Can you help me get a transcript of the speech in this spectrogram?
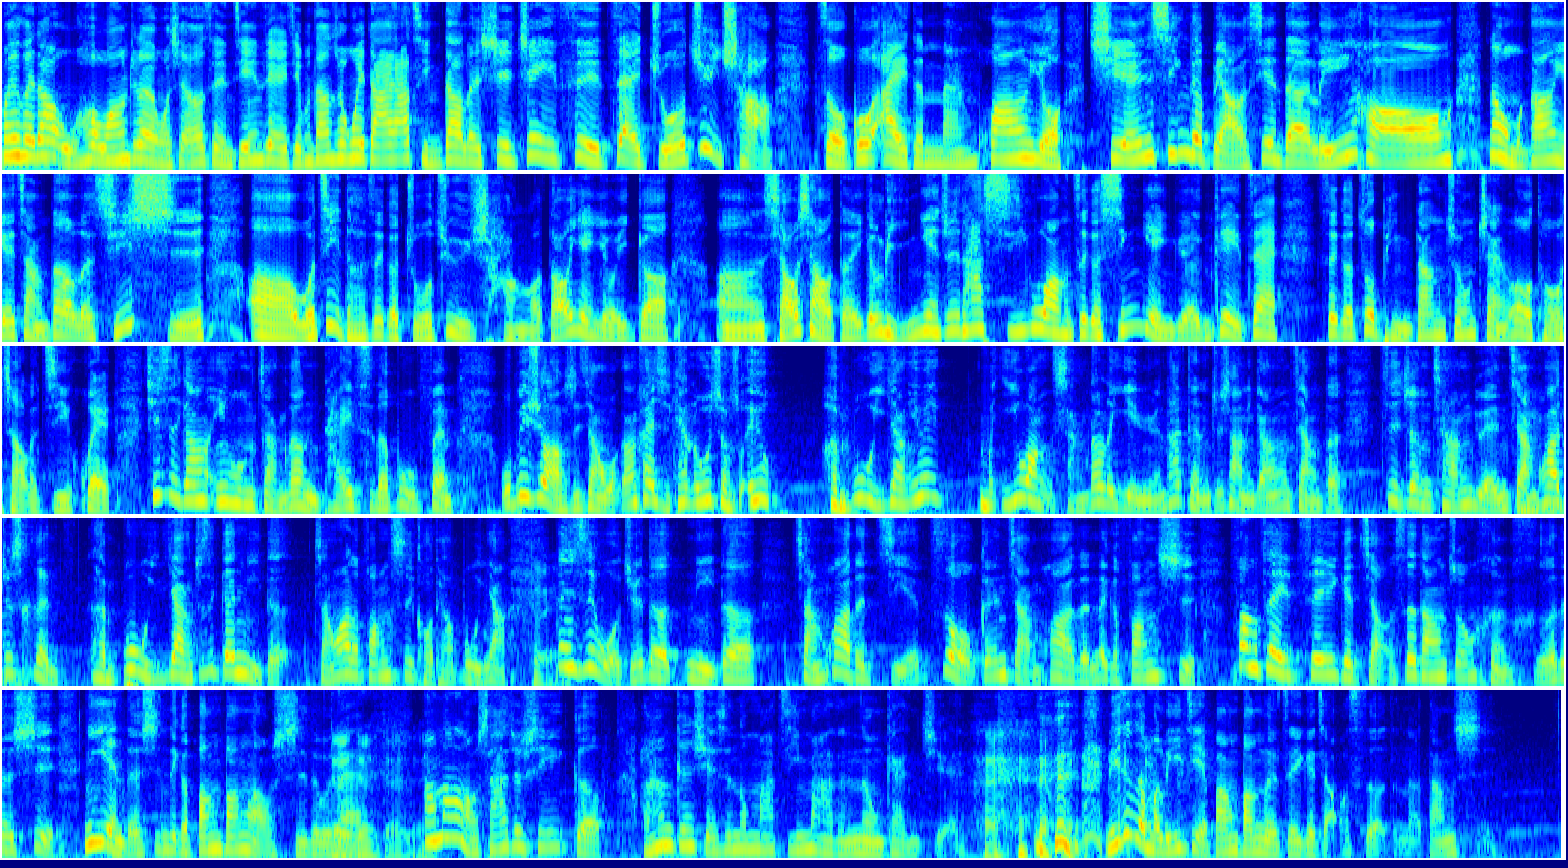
欢迎回到午后汪正，我是 Elson。今天在节目当中为大家邀请到的是这一次在卓剧场走过爱的蛮荒，有全新的表现的林鸿。那我们刚刚也讲到了，其实呃，我记得这个卓剧场哦，导演有一个嗯、小小的一个理念，就是他希望这个新演员可以在这个作品当中崭露头角的机会。其实刚刚英红讲到你台词的部分，我必须老实讲，我刚开始看的，我想说，哎呦。很不一样，因为我们以往想到的演员，他可能就像你刚刚讲的字正腔圆，讲话就是很很不一样，就是跟你的讲话的方式、口条不一样。对。但是我觉得你的讲话的节奏跟讲话的那个方式，放在这一个角色当中很合的是，你演的是那个邦邦老师，对不对？对对对对。邦邦老师他就是一个好像跟学生都骂鸡骂的那种感觉。你是怎么理解邦邦的这个角色的呢？当时？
